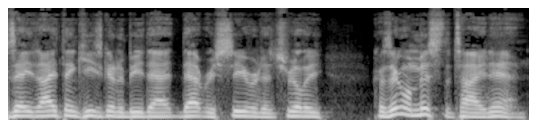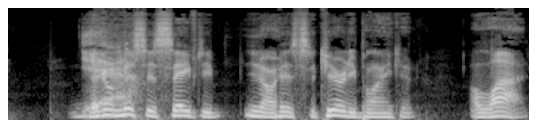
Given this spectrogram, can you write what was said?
Zay, that I think he's going to be that that receiver that's really because they're going to miss the tight end. Yeah. They're going to miss his safety, you know, his security blanket a lot.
